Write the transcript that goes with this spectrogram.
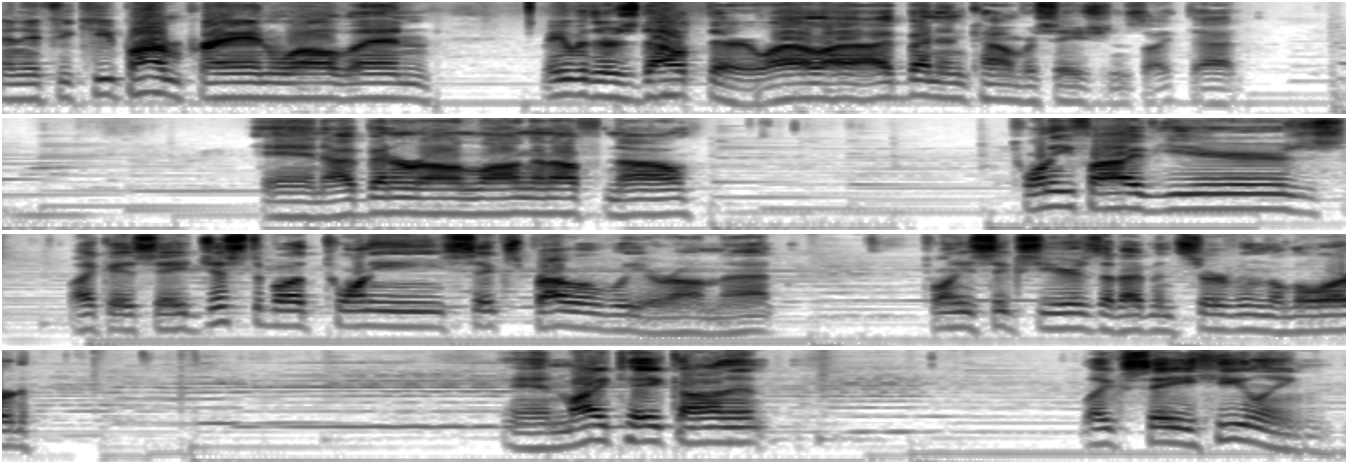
And if you keep on praying, well, then maybe there's doubt there. Well, I, have been in conversations like that. And I've been around long enough now 25 years, like I say, just about 26, probably around that. 26 years that I've been serving the Lord. And my take on it, like say healing,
